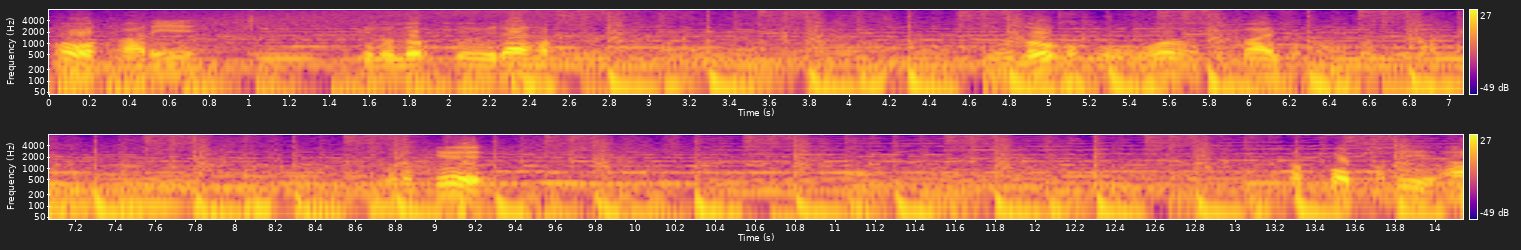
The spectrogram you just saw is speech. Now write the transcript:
โอ้คราวนี้เทโลโลช่วยไว้ได้ครับเทโลโลโอ้โหสบายใช่ไหม โอเคตะปบมันดิอ้า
